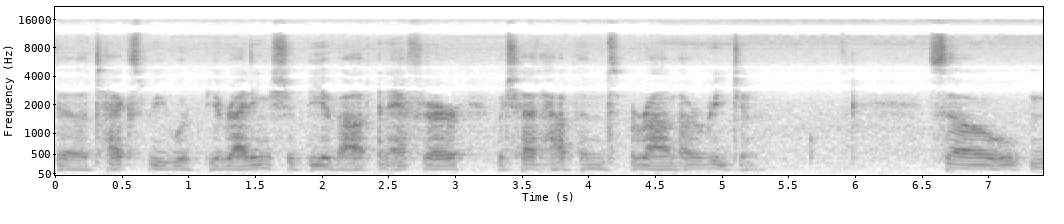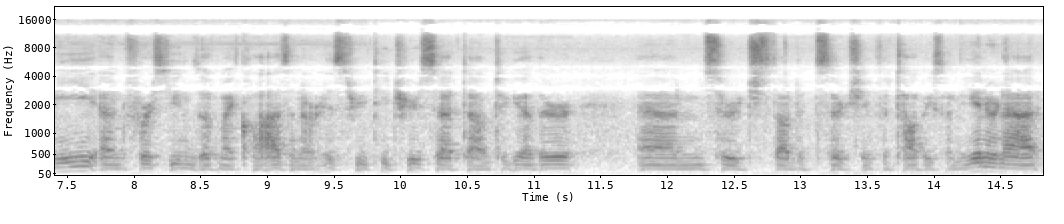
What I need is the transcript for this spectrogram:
the text we would be writing should be about an affair which had happened around our region. So me and four students of my class and our history teacher sat down together and search, started searching for topics on the internet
